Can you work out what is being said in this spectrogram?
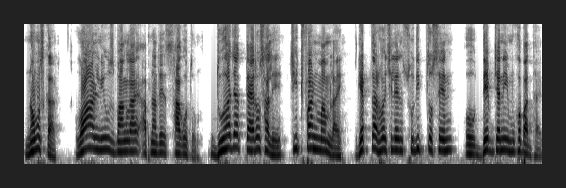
নমস্কার, ওয়ার্ল্ড নিউজ বাংলায় আপনাদের স্বাগত। দু হাজার তেরো সালে চিটফান্ড মামলায় গ্রেপ্তার হয়েছিলেন সুদীপ্ত সেন ও দেবযানী মুখোপাধ্যায়।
